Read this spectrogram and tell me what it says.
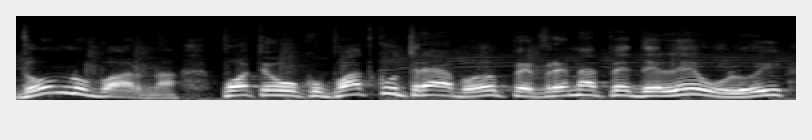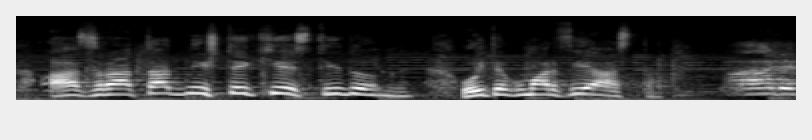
Domnul Barna, poate ocupat cu treabă pe vremea PDL-ului Ați ratat niște chestii, domne. Uite cum ar fi asta. Are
